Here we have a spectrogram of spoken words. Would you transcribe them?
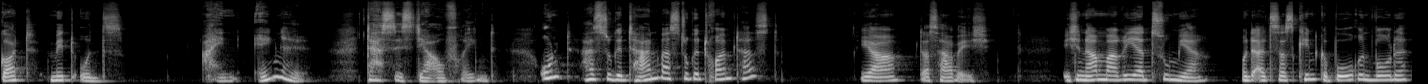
Gott mit uns. Ein Engel. Das ist ja aufregend. Und hast du getan, was du geträumt hast? Ja, das habe ich. Ich nahm Maria zu mir, und als das Kind geboren wurde,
